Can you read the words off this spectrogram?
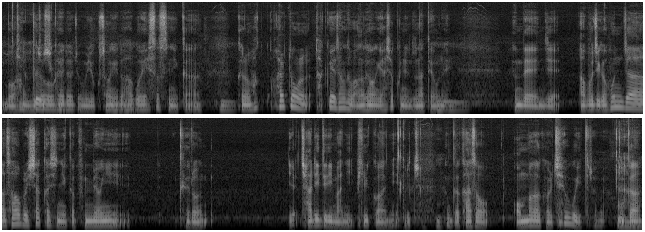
뭐 학교. 회도 좀 육성회도 음. 하고 했었으니까 음, 그런 확, 활동을 학교에서 항상 왕성하게 하셨군요 누나 때문에. 음, 근데 이제 아버지가 혼자 사업을 시작하시니까 분명히 그런 예, 자리들이 많이 빌 거 아니에요. 그렇죠. 음. 그러니까 가서 엄마가 그걸 채우고 있더라고요. 그러니까 아,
